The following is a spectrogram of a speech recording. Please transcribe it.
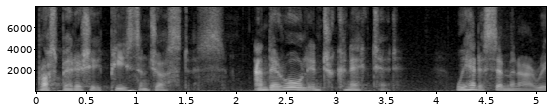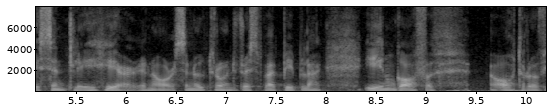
prosperity, peace, and justice. And they're all interconnected. We had a seminar recently here in Áras an Uachtaráin addressed by people like Ian Gough, author of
